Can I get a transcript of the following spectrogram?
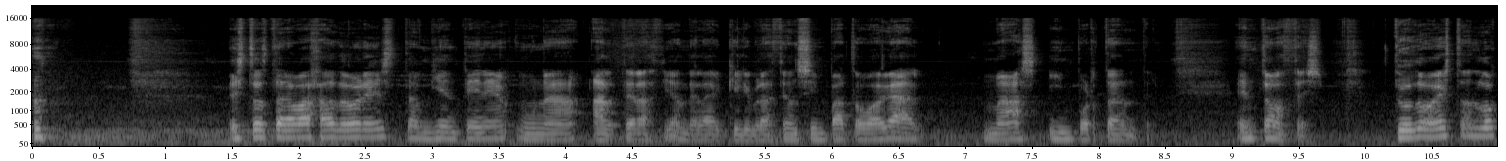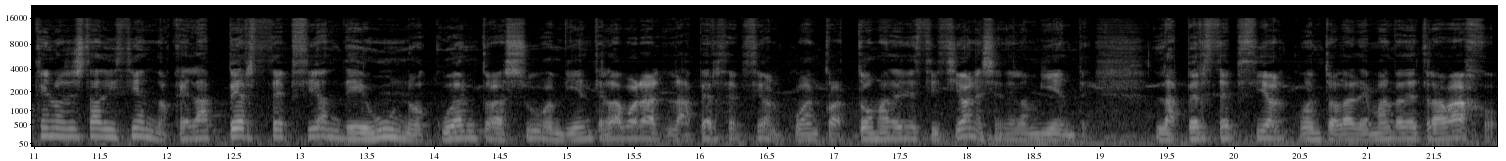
Estos trabajadores también tienen una alteración de la equilibración simpatovagal más importante. Entonces, todo esto es lo que nos está diciendo, que la percepción de uno cuanto a su ambiente laboral, la percepción cuanto a toma de decisiones en el ambiente, la percepción cuanto a la demanda de trabajo,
